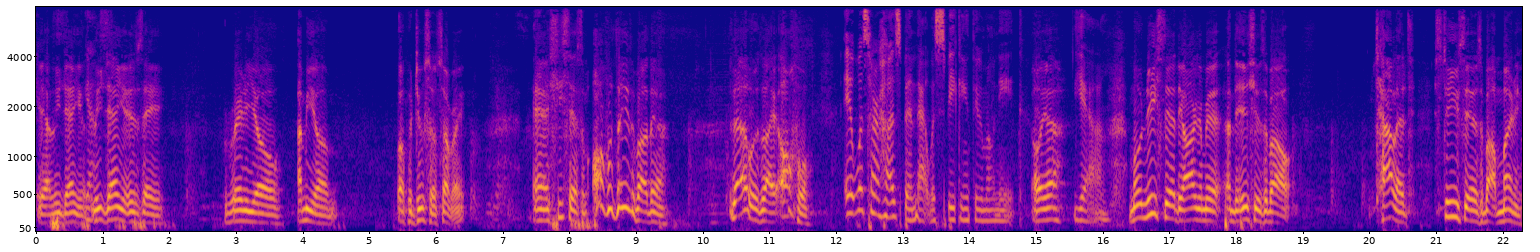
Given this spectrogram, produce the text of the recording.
Yeah, Lee Daniels. Yes. Lee Daniels is a radio, I mean, um, a producer or something, right? And she said some awful things about them. That was like awful. It was her husband that was speaking through Mo'Nique. Oh yeah. Yeah. Mo'Nique said the argument and the issue is about talent. Steve says about money.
